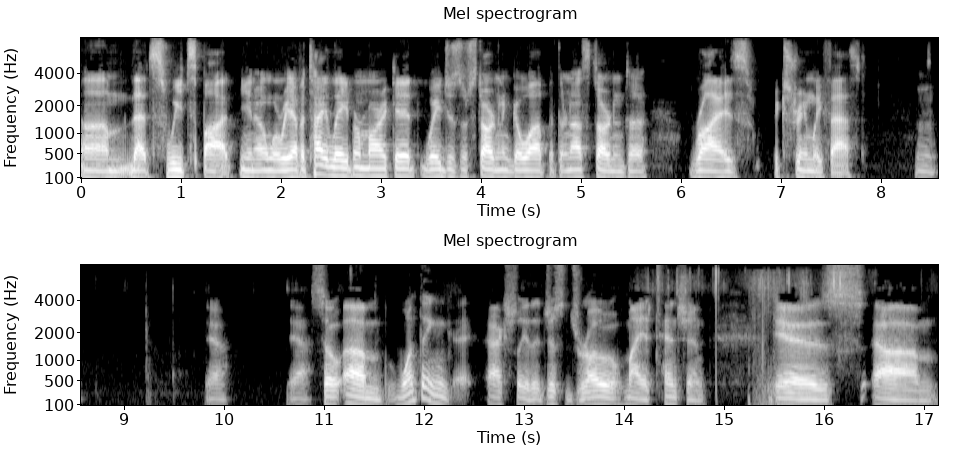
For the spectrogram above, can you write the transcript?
um, that sweet spot, you know, where we have a tight labor market, wages are starting to go up, but they're not starting to rise extremely fast. Hmm. Yeah. Yeah. So um, one thing actually that just drove my attention is um,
